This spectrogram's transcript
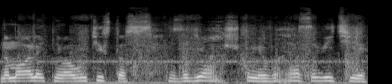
на малолетнего аутиста с задержками в развитии.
